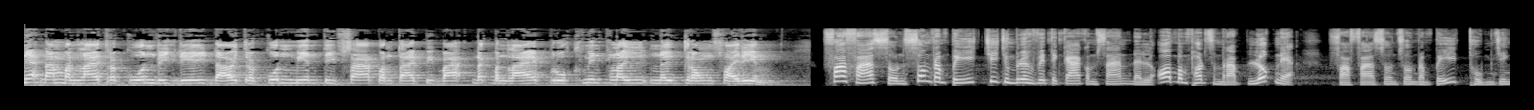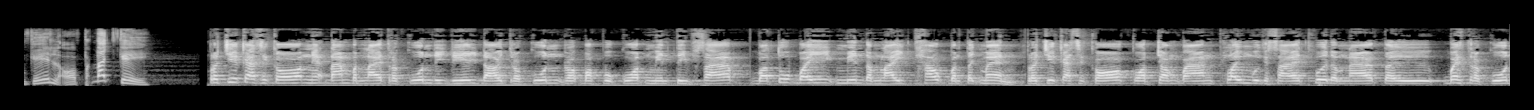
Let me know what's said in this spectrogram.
អ្នកដាំបន្លែត្រកួនរីករាយដោយត្រកួនមានទីផ្សារប៉ុន្តែពិបាកដឹកបន្លែព្រោះគ្មានផ្លូវនៅក្រុងស្វាយរៀង Fafa 007ជាជំរើសវេទិកាកំសាន្តដែលល្អបំផុតសម្រាប់លោកអ្នក Fafa 007ធំជាងគេល្អផ្ដាច់គេ ប្រជាកសិករអ្នកដាំបន្លែត្រកួនរីករាយដោយត្រកួនរបស់ពួកគាត់មានទីផ្សារបើទោះបីមានតម្លៃថោកបន្តិចមែនប្រជាកសិករគាត់ចង់បានផ្លូវមួយខ្សែធ្វើដំណើរទៅបេះត្រកួន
